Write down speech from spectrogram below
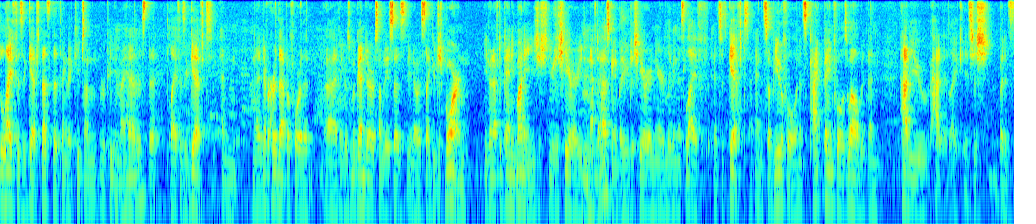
life is a gift. That's the thing that keeps on repeating in my head Mhm. is that life is a gift. And, and I'd never heard that before. That uh, I think it was Moughenda or somebody says, you know, it's like you're just born. You don't have to pay any money. You just you're just here. You didn't have to Mhm. ask anybody. You're just here and you're living this life. And it's a gift and it's so beautiful and it's pa- painful as well. But then, how do you how like it's just but it's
